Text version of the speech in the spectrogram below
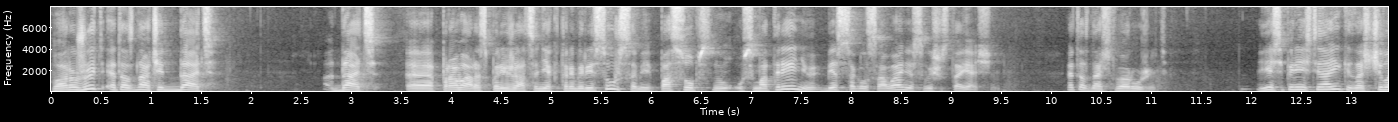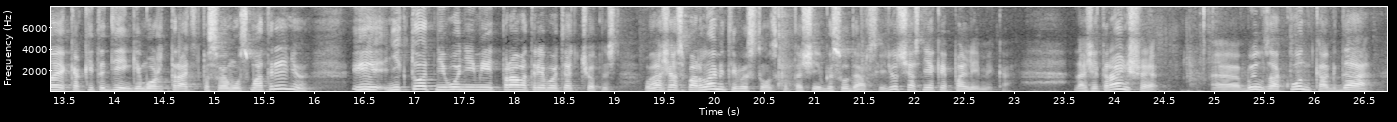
Вооружить – это значит дать, дать э, права распоряжаться некоторыми ресурсами по собственному усмотрению, без согласования с вышестоящим. Это значит вооружить. Если перенести на деньги, значит, человек какие-то деньги может тратить по своему усмотрению, и никто от него не имеет права требовать отчетность. У нас сейчас в парламенте в эстонском, точнее в государстве, идет сейчас некая полемика. Значит, раньше э, был закон, когда э,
